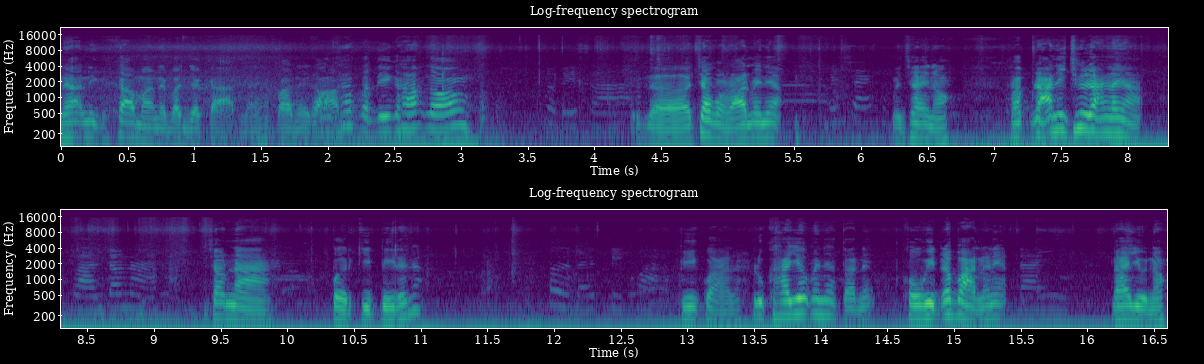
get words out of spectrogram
นะฮะนี่ก็เข้ามาในบรรยากาศนะภายในร้านครับสวัสดีครับน้องสวัสดีค่ะ เอ่อเจ้าของร้านไหมเนี่ย ไม่ใช่ค่ะไม่ใช่เนาะครับร้านนี้ชื่อร้านอะไรอะ ร้านเจ้านาค่ะ เจ้านาเปิดกี่ปีแล้วเนี่ยเปิดได้ปีกว่าแล้วปีกว่าแล้วลูกค้าเยอะไหมเนี่ยตอนนี้โควิดระบาดนะเนี่ยได้อยู่ได้อยู่เนาะ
